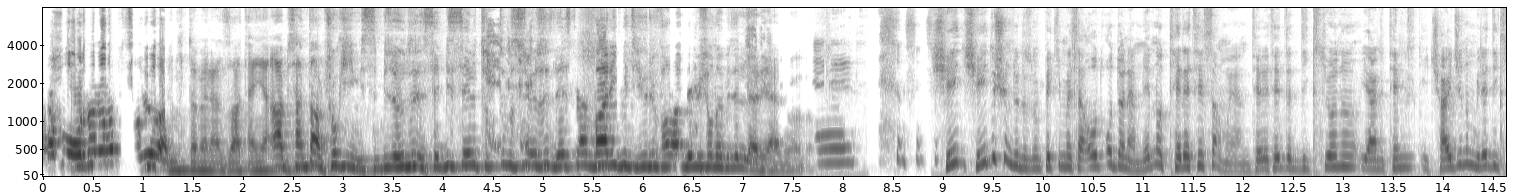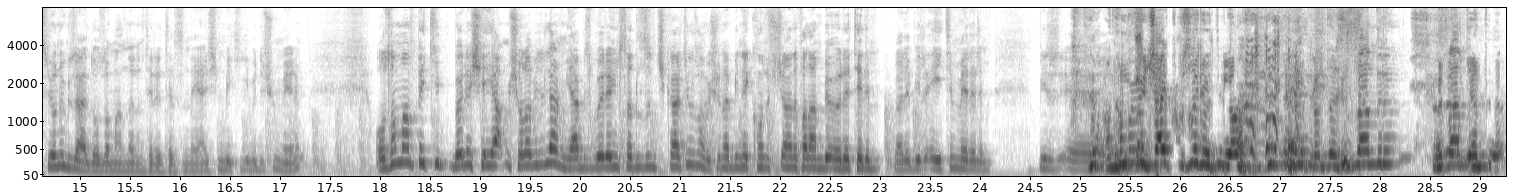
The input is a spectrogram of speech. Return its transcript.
adamı oradan alıp salıyorlar muhtemelen zaten ya. Abi sen tamam çok iyiymişsin. Biz özür dileriz. Biz seni tuttuğumuz için özür dileriz. Sen bari git yürü falan demiş olabilirler yani. Evet. Şey şeyi düşündünüz mü peki mesela o, o dönemlerin o TRT'si ama yani TRT'de diksiyonu yani temiz Çaycı'nın bile diksiyonu güzeldi o zamanların TRT'sinde yani şimdiki gibi düşünmeyelim. O zaman peki böyle şey yapmış olabilirler mi? Ya biz böyle insan adısını çıkartıyoruz ama şuna bir ne konuşacağını falan bir öğretelim. Böyle bir eğitim verelim. Bir e, Adamı 3 ay kursa götürüyor. Röportaj hızlandır hızlandır yatıyor.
